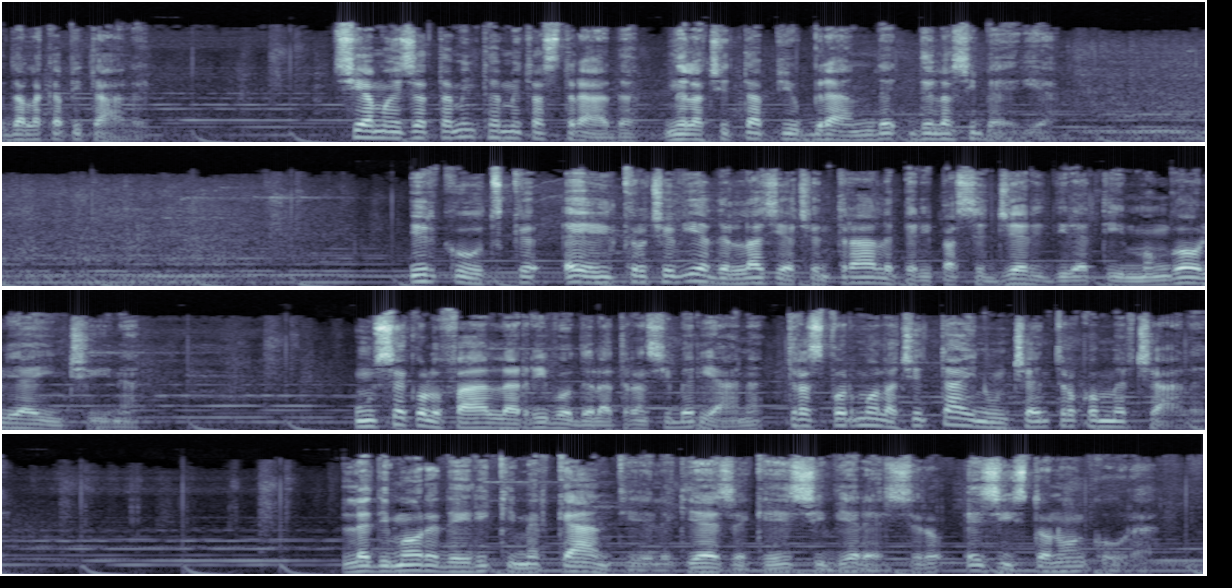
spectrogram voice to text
dalla capitale. Siamo esattamente a metà strada, nella città più grande della Siberia. Irkutsk è il crocevia dell'Asia centrale per i passeggeri diretti in Mongolia e in Cina. Un secolo fa l'arrivo della Transiberiana trasformò la città in un centro commerciale. Le dimore dei ricchi mercanti e le chiese che essi vi eressero esistono ancora.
